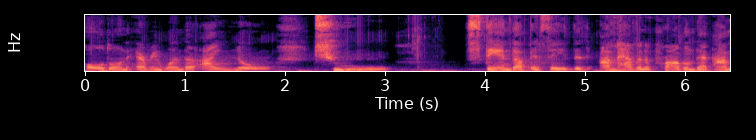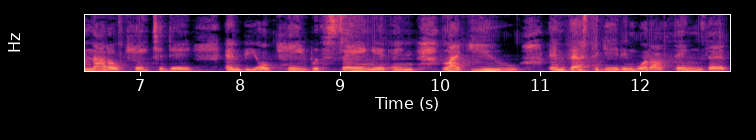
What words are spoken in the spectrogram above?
called on everyone that I know to stand up and say that I'm having a problem, that I'm not okay today, and be okay with saying it. And like you, investigating what are things that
